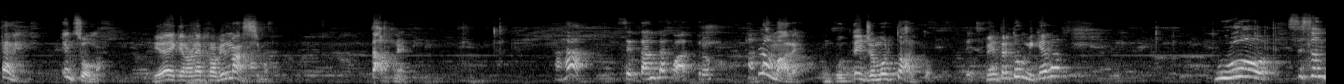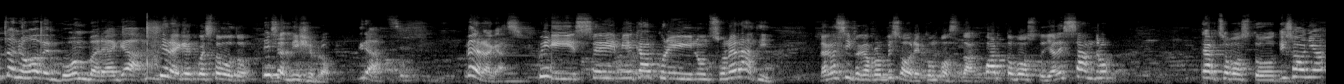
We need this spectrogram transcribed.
Eh, insomma, direi che non è proprio il massimo. Daphne, Ah, 74. non male, un punteggio molto alto. Mentre tu, Michela, Wow, 69, bomba, raga. direi che questo voto ti si addice proprio. Grazie. Bene ragazzi, quindi se i miei calcoli non sono errati, la classifica provvisoria è composta dal quarto posto di Alessandro, terzo posto di Sonia,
